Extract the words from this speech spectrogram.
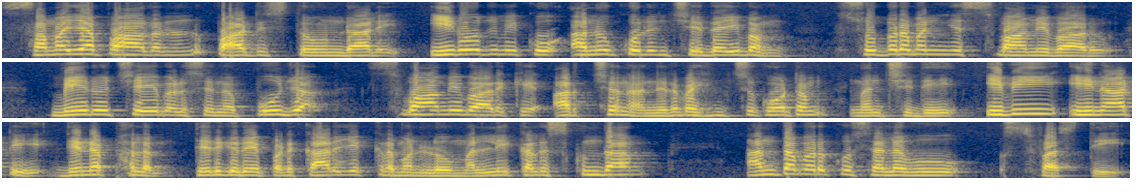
సమయపాలనను పాటిస్తూ ఉండాలి. ఈరోజు మీకు అనుకూలించే దైవం సుబ్రహ్మణ్య స్వామివారు మీరు చేయవలసిన పూజ స్వామివారికి అర్చన నిర్వహించుకోవటం మంచిది. ఇవి ఈనాటి దినఫలం. తిరిగి రేపటి కార్యక్రమంలో మళ్ళీ కలుసుకుందాం. అంతవరకు సెలవు స్వస్తి.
